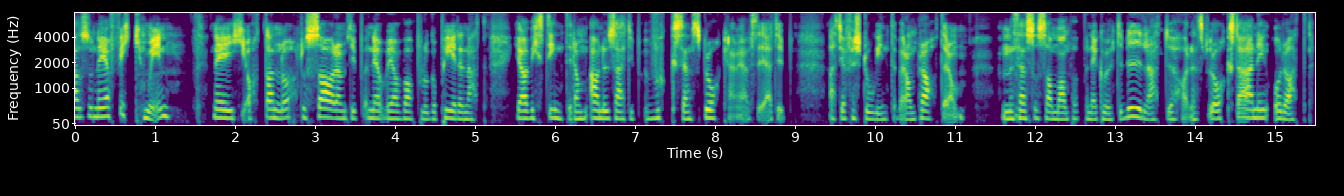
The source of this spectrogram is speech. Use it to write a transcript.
Alltså när jag fick min, när jag gick i åttan då, då sa de typ när jag var på logopeden att jag visste inte, de använde så här typ vuxenspråk kan jag säga, typ att jag förstod inte vad de pratade om. Men sen så sa mamma och pappa när jag kom ut i bilen att du har en språkstörning och då att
